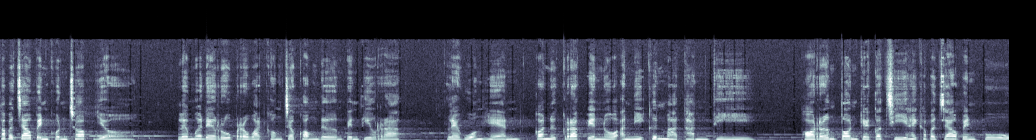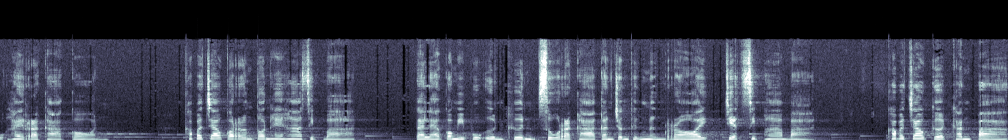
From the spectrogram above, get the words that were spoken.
ข้าพเจ้าเป็นคนชอบยอ และเมื่อได้รู้ประวัติของเจ้าของเดิมเป็นที่รัก และหวงแหนก็นึกรักเปียโนอันนี้ขึ้นมาทันที พอเริ่มต้นแกก็ชี้ให้ข้าพเจ้าเป็นผู้ให้ราคาก่อนข้าพเจ้าก็เริ่มต้นให้ห้าสิบบาท แต่แล้วก็มีผู้อื่นขึ้นสู้ราคากันจนถึงหนึ่งร้อยเจ็ดสิบห้าบาทข้าพเจ้าเกิดคันปาก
